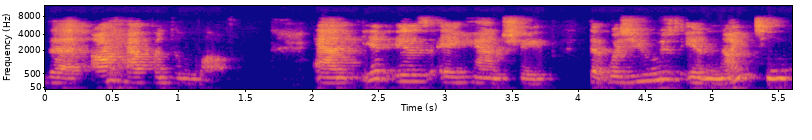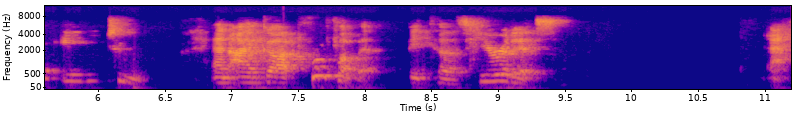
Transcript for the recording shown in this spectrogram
that I happen to love. And it is a hand shape that was used in 1982. And I've got proof of it because here it is. Ah,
